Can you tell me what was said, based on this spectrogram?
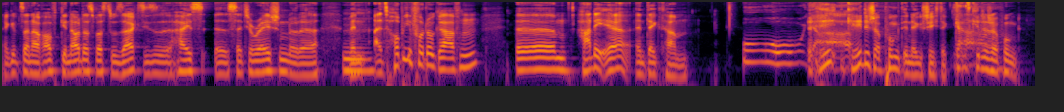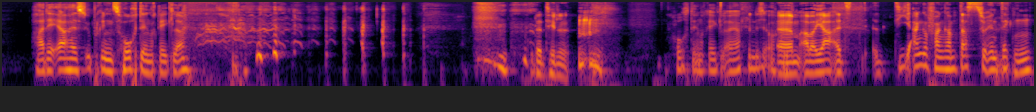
da gibt's dann auch oft genau das, was du sagst, diese High äh, Saturation oder wenn als Hobbyfotografen ähm, HDR entdeckt haben. Oh, Kri- Kritischer Punkt in der Geschichte, ganz Ja. kritischer Punkt. HDR heißt übrigens hoch den Regler. Guter Titel. Hoch den Regler, ja, finde ich auch gut. Ähm, aber ja, als die angefangen haben, das zu entdecken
